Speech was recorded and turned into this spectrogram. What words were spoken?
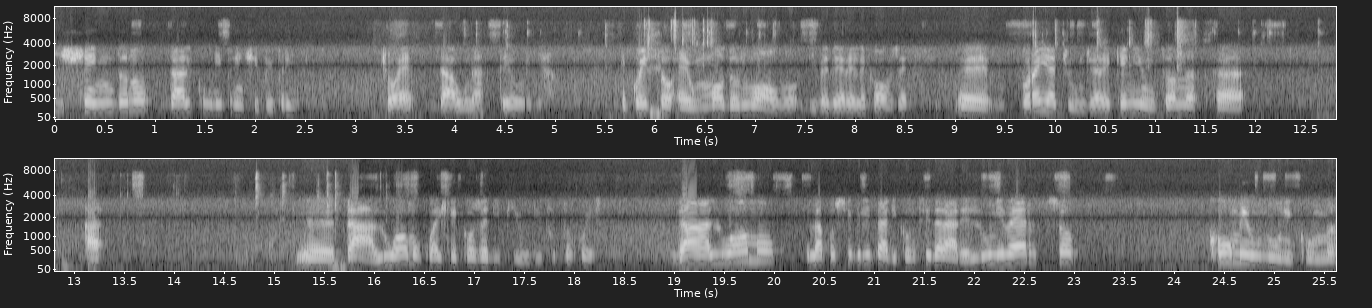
discendono da alcuni principi primi, cioè da una teoria. E questo è un modo nuovo di vedere le cose. Eh, vorrei aggiungere che Newton eh, ha, eh, dà all'uomo qualche cosa di più di tutto questo dà all'uomo la possibilità di considerare l'universo come un unicum,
